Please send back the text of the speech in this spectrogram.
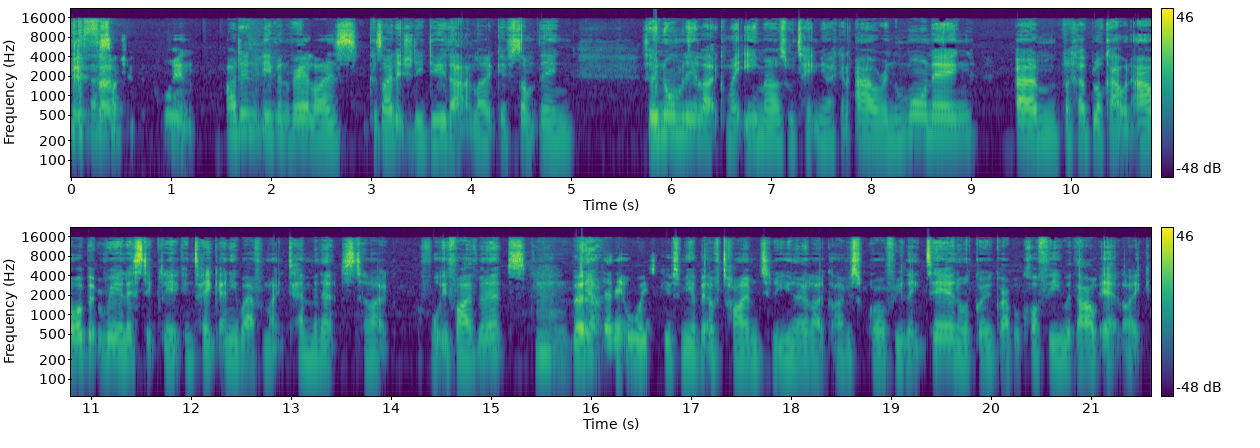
That's so, such a good point. I didn't even realize because I literally do that. Like, if something, so normally, like, my emails will take me like an hour in the morning. um, like I block out an hour, but realistically, it can take anywhere from like ten minutes to like forty-five minutes. Mm, But yeah. then it always gives me a bit of time to, you know, like either scroll through LinkedIn or go grab a coffee without it like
